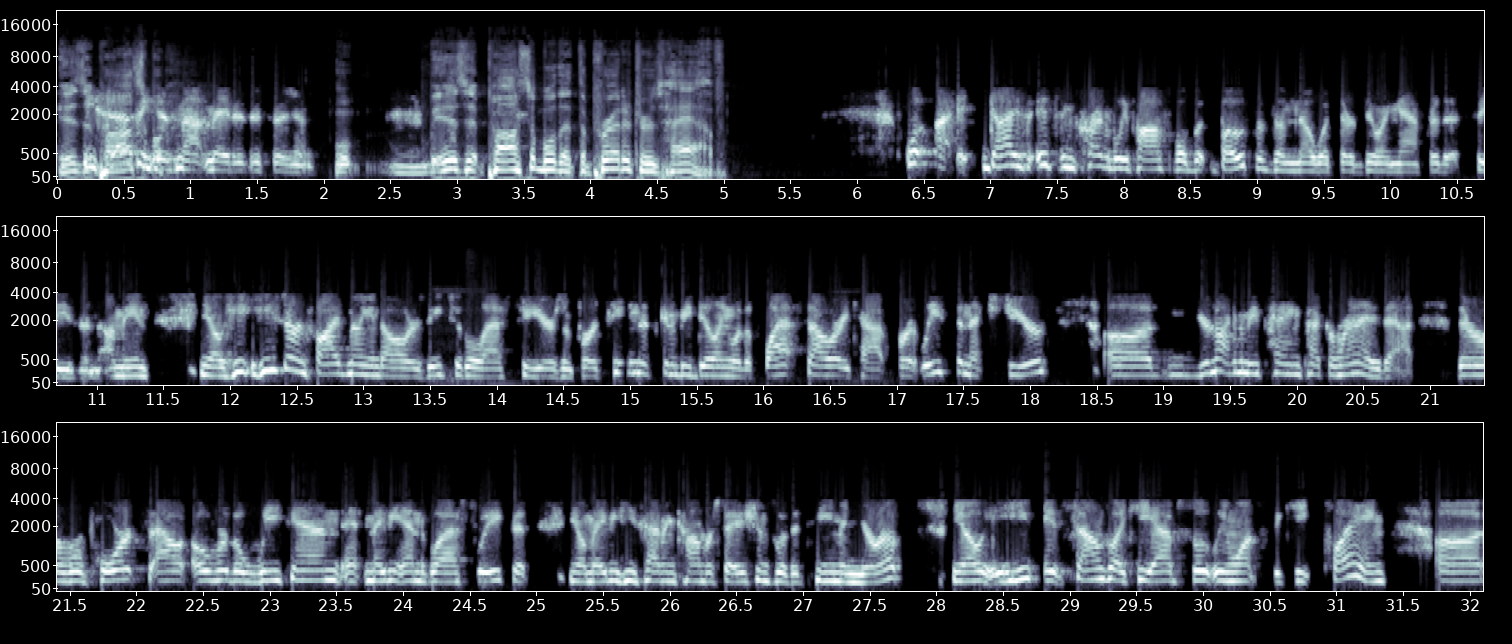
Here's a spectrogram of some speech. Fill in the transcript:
Is it he possible? he has not made a decision. Is it possible that the Predators have? Well, I, guys, it's incredibly possible, but both of them know what they're doing after this season. I mean, you know, he, he's earned $5 million each of the last two years. And for a team that's going to be dealing with a flat salary cap for at least the next year, uh, you're not going to be paying Pekka Rinne that. There are reports out over the weekend, maybe end of last week, that you know maybe he's having conversations with a team in Europe. You know, he, it sounds like he absolutely wants to keep playing, uh,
